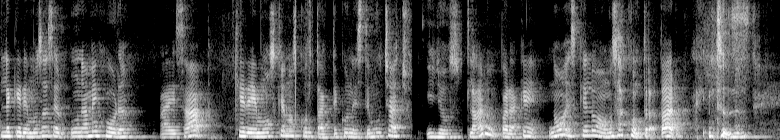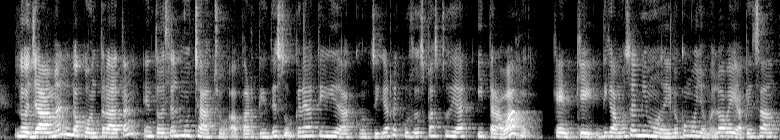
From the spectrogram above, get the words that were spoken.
le queremos hacer una mejora a esa app. Queremos que nos contacte con este muchacho. Y yo, claro, ¿para qué? No, es que lo vamos a contratar. Entonces lo llaman, lo contratan, entonces el muchacho a partir de su creatividad consigue recursos para estudiar y trabajo que, digamos en mi modelo como yo me lo había pensado,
